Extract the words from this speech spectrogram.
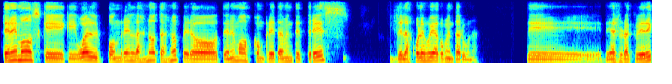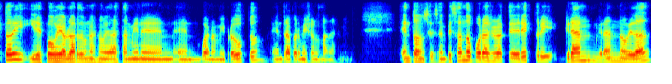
Tenemos que, que igual pondré en las notas, ¿no? Pero tenemos concretamente tres, de las cuales voy a comentar una. De, de, Azure Active Directory y después voy a hablar de unas novedades también en, en, bueno, en mi producto, Entra Permissions Management. Entonces, empezando por Azure Active Directory, gran, gran novedad.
